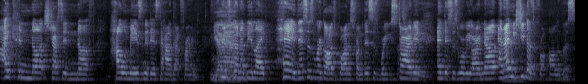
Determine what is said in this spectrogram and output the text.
I cannot stress enough how amazing it is to have that friend. Who's gonna be like, hey, this is where God's brought us from. This is where you started, and this is where we are now. And I mean, she does it for all of us.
